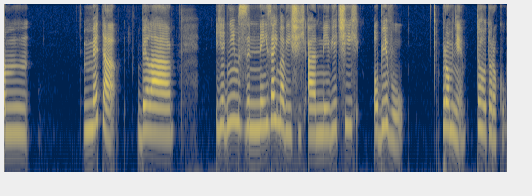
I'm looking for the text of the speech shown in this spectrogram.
um, Meta byla jedním z nejzajímavějších a největších objevů pro mě tohoto roku.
